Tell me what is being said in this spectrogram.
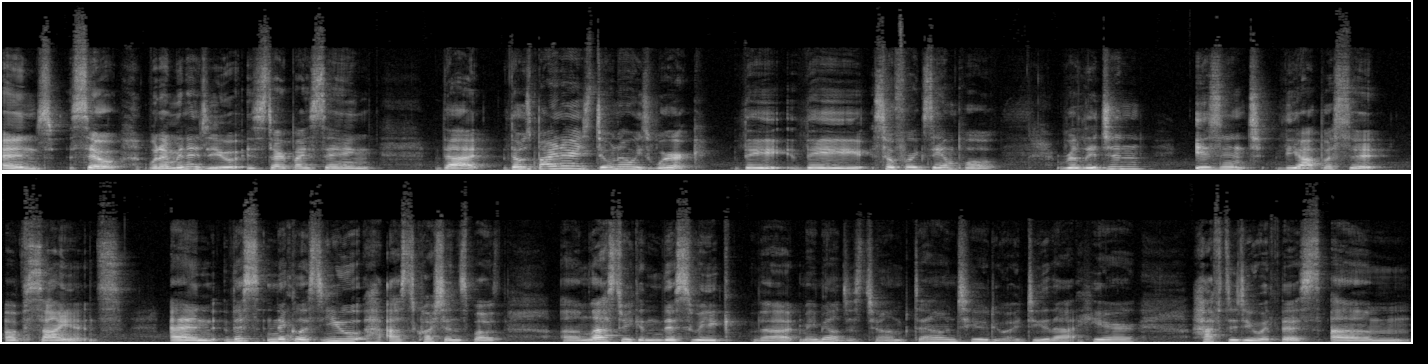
And so what I'm going to do is start by saying that those binaries don't always work. They they so for example, religion isn't the opposite of science. And this, Nicholas, you asked questions both um, last week and this week that maybe I'll just jump down to. Do I do that here? Have to do with this. Um,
